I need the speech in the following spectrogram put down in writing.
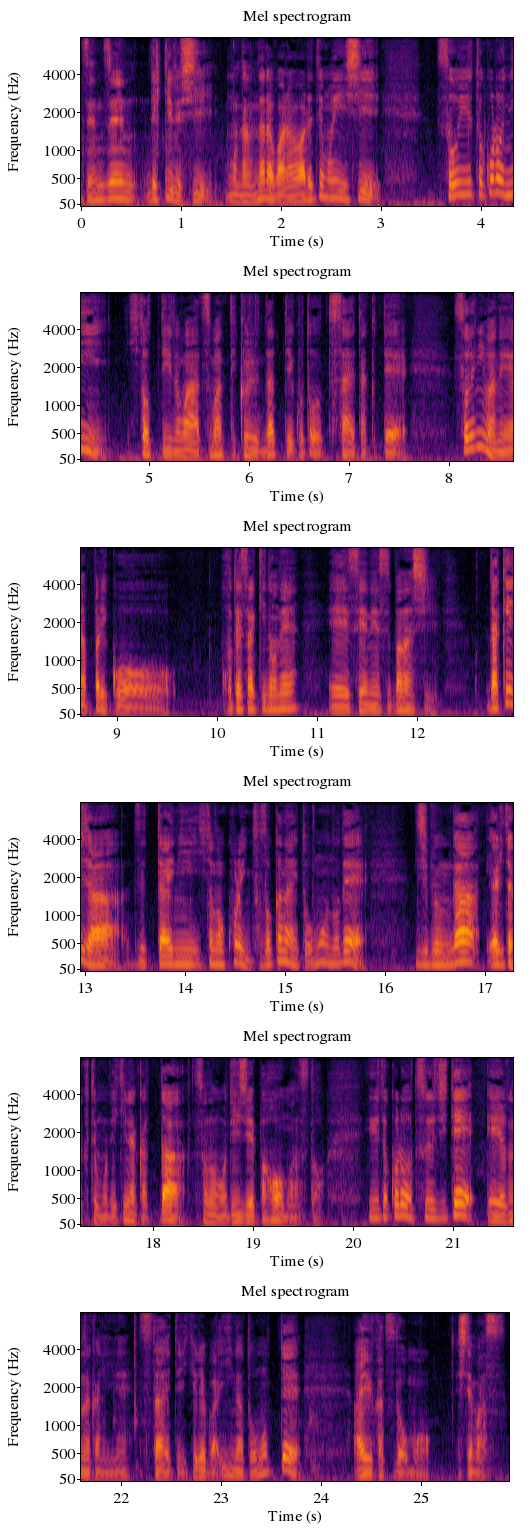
全然できるし、もうなんなら笑われてもいいし、そういうところに人っていうのは集まってくるんだっていうことを伝えたくて、それにはね、やっぱりこう、小手先のね、えー SNS 話だけじゃ絶対に人の心に届かないと思うので、自分がやりたくてもできなかった、その DJ パフォーマンスというところを通じて、え世の中にね、伝えていければいいなと思って、ああいう活動もしてます。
